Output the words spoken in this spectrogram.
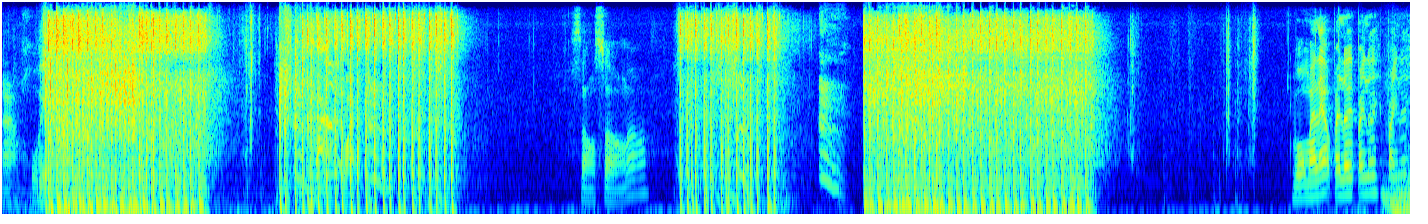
อ้าวคุยว้าวว้าวสองสองแล้ว วงมาแล้วไปเลยไปเลยไปเลย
